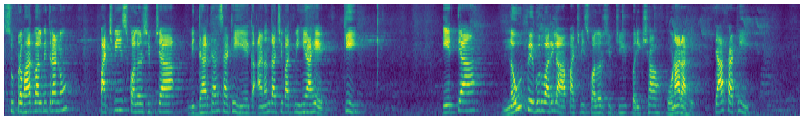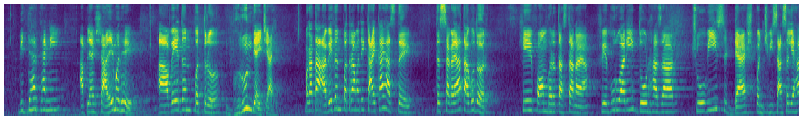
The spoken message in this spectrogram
सुप्रभात बालमित्रांनो. पाचवी स्कॉलरशिपच्या विद्यार्थ्यांसाठी एक आनंदाची बातमी ही आहे की येत्या नऊ फेब्रुवारीला पाचवी स्कॉलरशिपची परीक्षा होणार आहे. त्यासाठी विद्यार्थ्यांनी आपल्या शाळेमध्ये आवेदनपत्र भरून द्यायचे आहे. मग आता आवेदनपत्रामध्ये काय काय असतंय? तर सगळ्यात अगोदर हे फॉर्म भरत असताना फेब्रुवारी दोन हजार चोवीस डॅश पंचवीस असं लिहा.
